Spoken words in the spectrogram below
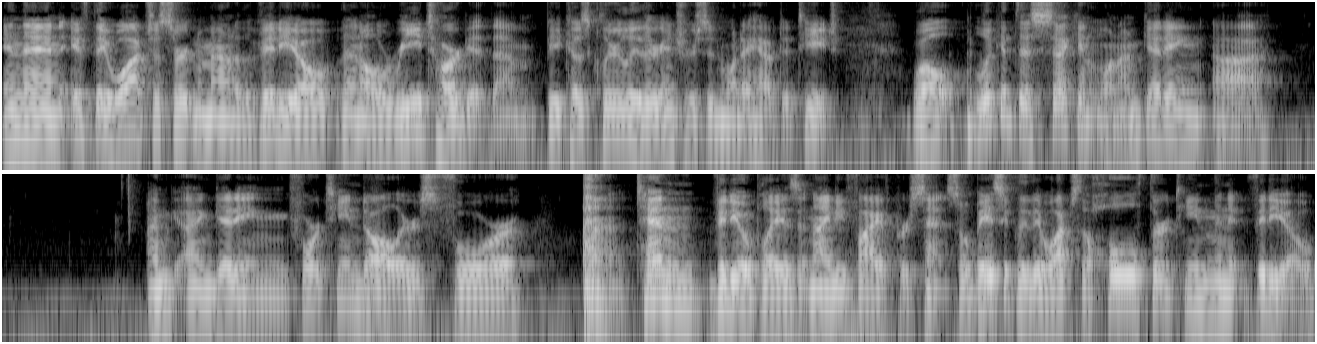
And then if they watch a certain amount of the video, then I'll retarget them because clearly they're interested in what I have to teach. Well, look at this second one. I'm getting uh, I'm I'm getting fourteen dollars for 10 video plays at 95%. So basically, they watch the whole 13 minute video.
